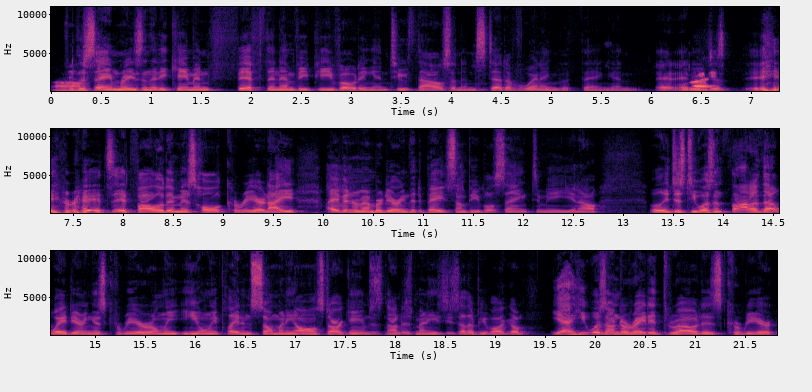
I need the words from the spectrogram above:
Um, For the same reason that he came in fifth in MVP voting in 2000 instead of winning the thing, and and, and right. he just it's it followed him his whole career. And I I even remember during the debate some people saying to me, you know, well he just he wasn't thought of that way during his career. Only he only played in so many All Star games. It's not as many as these other people. I go, yeah, he was underrated throughout his career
